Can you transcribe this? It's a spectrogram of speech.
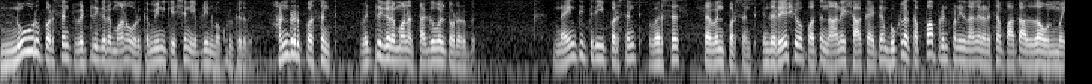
நூறு பர்சன்ட் வெற்றிகரமான ஒரு கம்யூனிகேஷன் எப்படி நம்ம கொடுக்கறது? ஹண்ட்ரட் பர்சன்ட் வெற்றிகரமான தகவல் தொடர்பு. Ninety three percent versus seven percent இந்த ரேஷியோவை பார்த்து நானே ஷாக் ஆகிட்டேன் புக்கில் தப்பாக பிரிண்ட் பண்ணியிருந்தாங்க நினச்சேன் பார்த்தா அதுதான் உண்மை.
